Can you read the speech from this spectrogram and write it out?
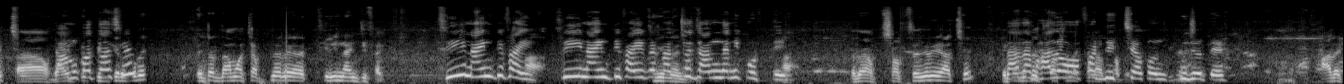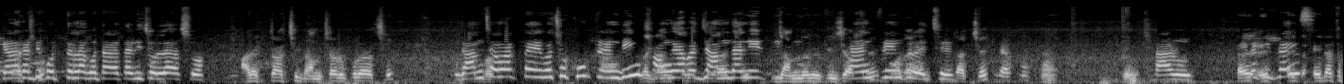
আচ্ছা। দাম কত আছে? এটার দাম আছে আপনার three ninety five three ninety five হ্যাঁ। থ্রি নাইনটি ফাইভ এ পাচ্ছ 395 জামদানি কুর্তি। এটা সব সাইজেরই আছে। দাদা ভালো অফার দিচ্ছে এখন পুজোতে। কেনাকাটি করতে লাগো তাড়াতাড়ি চলে আসো। আরেকটা আছে গামছার উপরে আছে। গামছা ওয়ার্কটা এবছর খুব ট্রেন্ডিং সঙ্গে আবার জামদানির জামদানির পিস আছে হ্যান্ড প্রিন্ট রয়েছে। আছে। দেখো। হ্যাঁ দারুণ এটা কি প্রাইস এটা-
